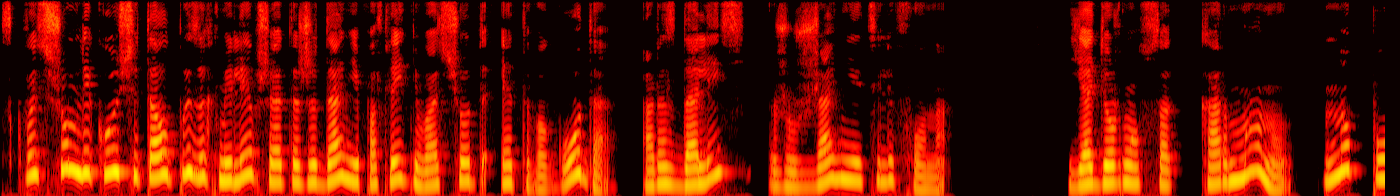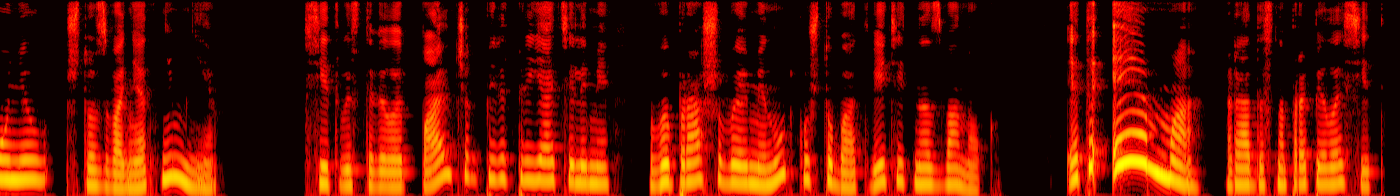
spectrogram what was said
Сквозь шум ликующей толпы, захмелевшей от ожидания последнего отсчета этого года, раздались жужжания телефона. Я дернулся к карману, но понял, что звонят не мне. Сид выставила пальчик перед приятелями, выпрашивая минутку, чтобы ответить на звонок. «Это Эмма!» – радостно пропела Сид,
